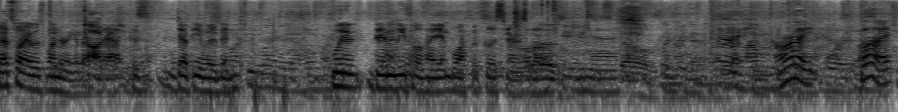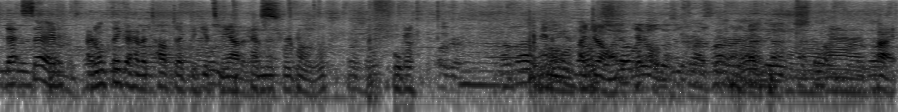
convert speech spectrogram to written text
That's why I was wondering about Oh, that gotcha. because deputy would have been would have been lethal if I didn't block with glistener as well. All right, but that said, I don't think I have a top deck that gets me out of Have this this. for colorless. Okay. I don't. All right,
